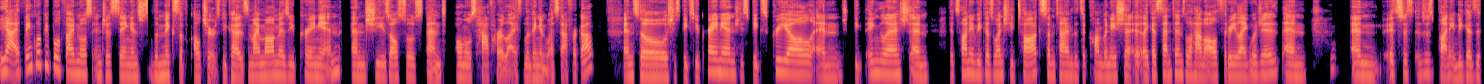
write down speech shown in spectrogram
Yeah, I think what people find most interesting is the mix of cultures because my mom is Ukrainian and she's also spent almost half her life living in West Africa. And so she speaks Ukrainian, she speaks Creole, and she speaks English. And it's funny because when she talks, sometimes it's a combination, eh, like a sentence will have all three languages. And and it's just it's just funny because if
